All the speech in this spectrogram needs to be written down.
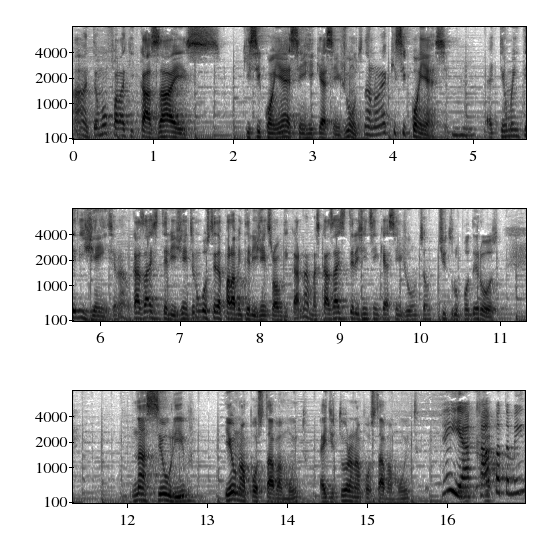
Ah, então vamos falar que casais que se conhecem enriquecem juntos? Não, não é que se conhecem, Uhum. é ter uma inteligência. Não, casais inteligentes, eu não gostei da palavra inteligente logo de cara, não, mas casais inteligentes enriquecem juntos é um título poderoso. Nasceu o livro, eu não apostava muito, a editora não apostava muito. E aí, a capa também,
